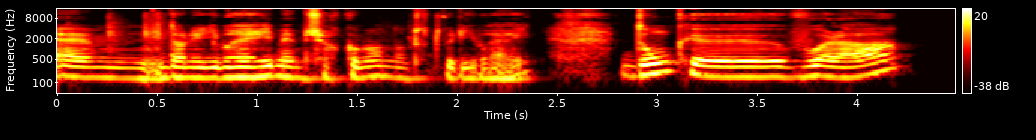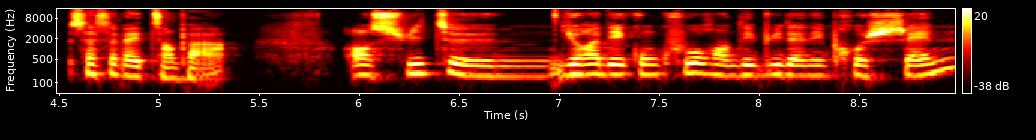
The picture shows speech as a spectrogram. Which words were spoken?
euh, dans les librairies, même sur commande, dans toutes vos librairies. Donc voilà, ça, ça va être sympa. Ensuite, euh, il y aura des concours en début d'année prochaine.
